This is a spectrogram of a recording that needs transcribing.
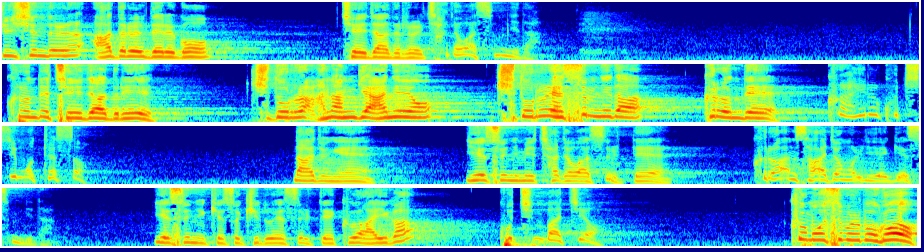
귀신들 아들을 데리고 제자들을 찾아왔습니다. 그런데 제자들이 기도를 안 한 게 아니에요. 기도를 했습니다. 그런데 그 아이를 고치지 못했어. 나중에 예수님이 찾아왔을 때 그러한 사정을 얘기했습니다. 예수님께서 기도했을 때 그 아이가 고침받죠. 그 모습을 보고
